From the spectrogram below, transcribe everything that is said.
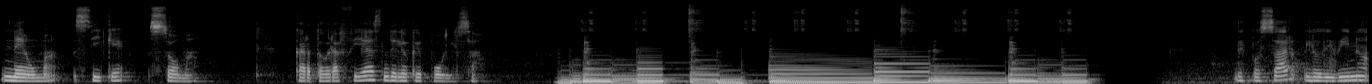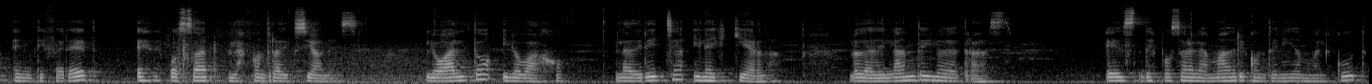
Neuma, psique, soma. Cartografías de lo que pulsa. Desposar lo divino en Tiferet es desposar las contradicciones, lo alto y lo bajo, la derecha y la izquierda, lo de adelante y lo de atrás. Es desposar a la madre contenida en Malkut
